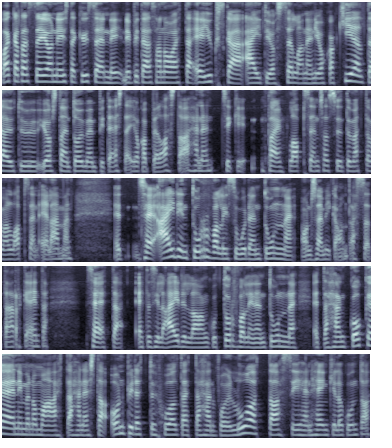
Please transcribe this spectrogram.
vaikka tässä ei ole niistä kyse, niin, niin pitää sanoa, että ei yksikään äiti ole sellainen, joka kieltäytyy jostain toimenpiteestä, joka pelastaa hänen tai lapsensa, syntymättömän lapsen elämän. Et se äidin turvallisuuden tunne on se, mikä on tässä tärkeintä se, että, että sillä äidillä on turvallinen tunne, että hän kokee nimenomaan, että hänestä on pidetty huolta, että hän voi luottaa siihen henkilökuntaan,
